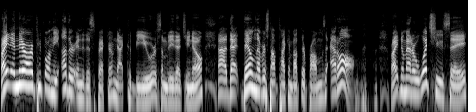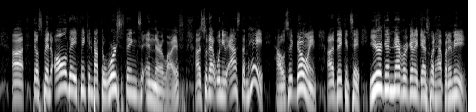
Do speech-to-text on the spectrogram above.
Right? And there are people on the other end of the spectrum, that could be you or somebody that you know, uh, that they'll never stop talking about their problems at all. right? No matter what you say, uh, they'll spend all day thinking about the worst things in their life uh, so that when you ask them, hey, how's it going? Uh, they can say, you're gonna, never going to guess what happened to me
